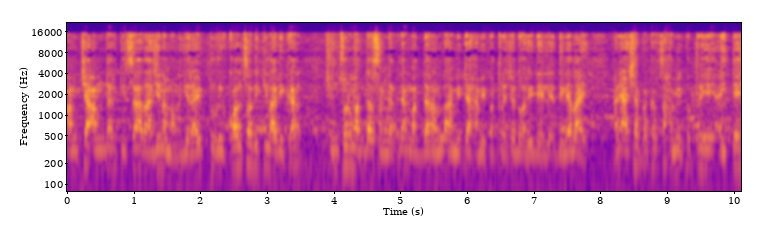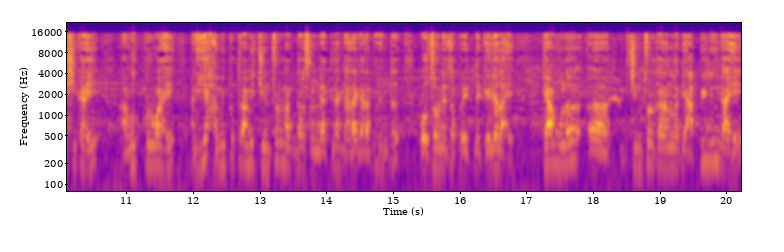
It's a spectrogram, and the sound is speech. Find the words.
आमच्या आमदारकीचा राजीनामा म्हणजे राईट टू रिकॉलचा देखील अधिकार चिंचवड मतदारसंघातल्या मतदारांना आम्ही त्या हमीपत्राच्या द्वारे दिलेला आहे. आणि अशा प्रकारचं हमीपत्र हे ऐतिहासिक आहे अभूतपूर्व आहे आणि हे हमीपत्र आम्ही चिंचवड मतदारसंघातल्या घराघरापर्यंत पोहोचवण्याचा प्रयत्न केलेला आहे. त्यामुळं चिंचोडकरांना ते अपिलिंग आहे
